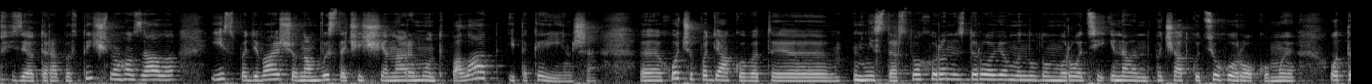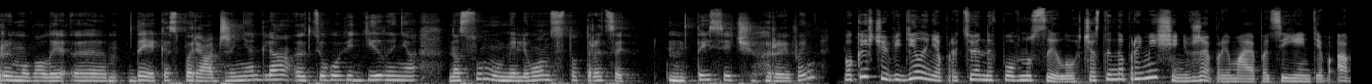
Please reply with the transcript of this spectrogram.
фізіотерапевтичного залу. І сподіваюся, що нам вистачить ще на ремонт палат і таке інше. Е, Хочу подякувати Міністерству охорони здоров'я в минулому році і на початку цього року ми отримували деяке спорядження для цього відділення на суму мільйон 130 тисяч гривень. Поки що відділення працює не в повну силу. Частина приміщень вже приймає пацієнтів, а в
